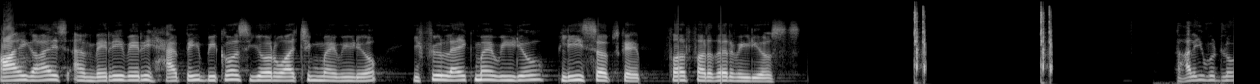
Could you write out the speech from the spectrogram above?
Hi guys, I'm very very happy because you're watching my video. If you like my video, please subscribe for further videos. టాలీవుడ్లో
